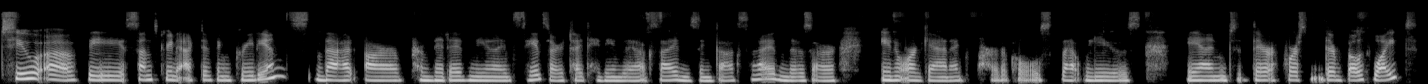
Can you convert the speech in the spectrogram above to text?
two of the sunscreen active ingredients that are permitted in the United States are titanium dioxide and zinc oxide. And those are inorganic particles that we use. And they're, of course, they're both white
